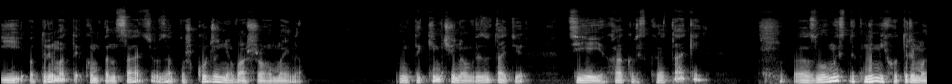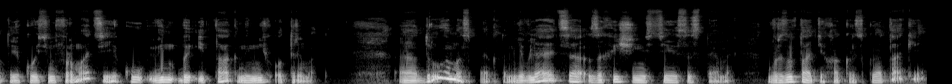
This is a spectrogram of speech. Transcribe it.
і отримати компенсацію за пошкодження вашого майна. Таким чином, в результаті цієї хакерської атаки е, зловмисник не міг отримати якоїсь інформації, яку він би і так не міг отримати. Е, Другим аспектом є захищеність цієї системи. В результаті хакерської атаки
